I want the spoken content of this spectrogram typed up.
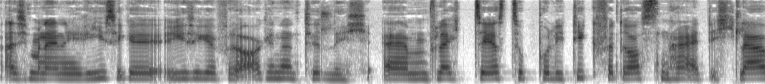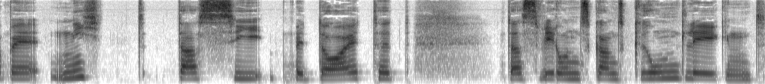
also ich meine, eine riesige, riesige Frage natürlich. Ähm, vielleicht zuerst zur Politikverdrossenheit. Ich glaube nicht, dass sie bedeutet, dass wir uns ganz grundlegend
